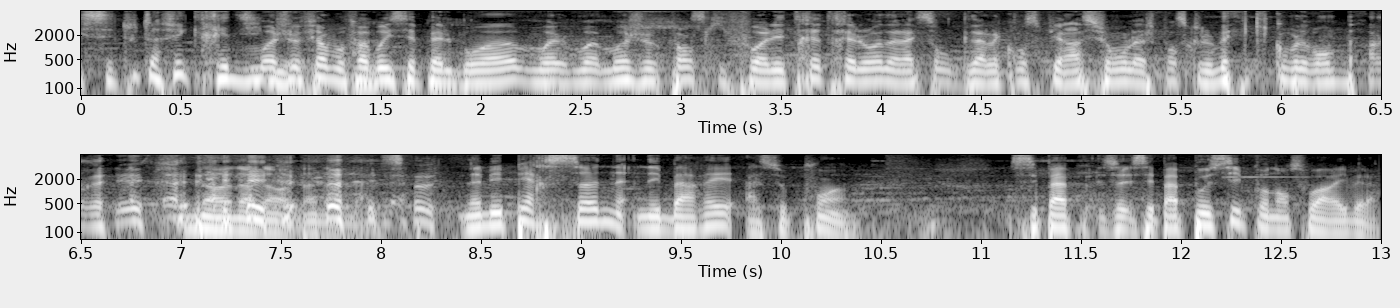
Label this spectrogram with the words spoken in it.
c'est tout à fait crédible. Moi je veux faire mon Fabrice Epelboin. Moi, moi, moi, je pense qu'il faut aller très très loin dans la, dans la conspiration. Là je pense que le mec est complètement barré. non, non, non, non, non, non. Ça- Non, mais personne n'est barré à ce point. C'est pas, c'est c'est pas possible qu'on en soit arrivé là.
